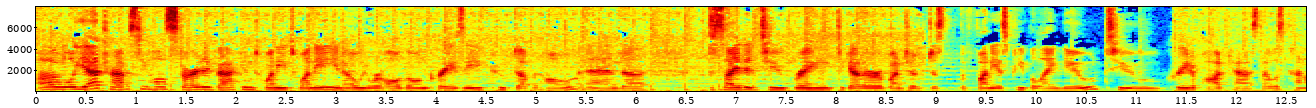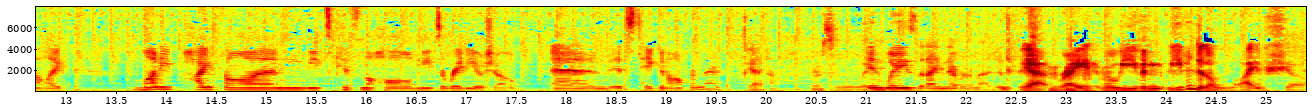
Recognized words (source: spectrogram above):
Uh, well, yeah, Travesty Hall started back in 2020. You know, we were all going crazy, cooped up at home, and uh, decided to bring together a bunch of just the funniest people I knew to create a podcast that was kind of like Monty Python meets Kids in the Hall meets a radio show. And it's taken off from there Yeah, absolutely. in ways that I never imagined. yeah, right. we even we even did a live show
